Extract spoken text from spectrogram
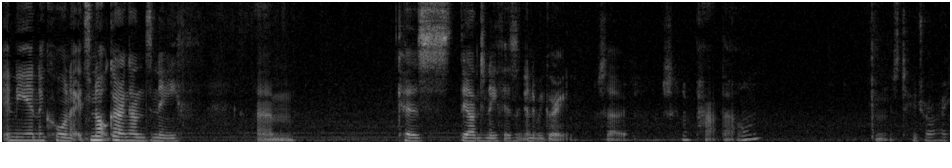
in the inner corner. It's not going underneath because um, the underneath isn't going to be green. So I'm just going to pat that on. it's too dry.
